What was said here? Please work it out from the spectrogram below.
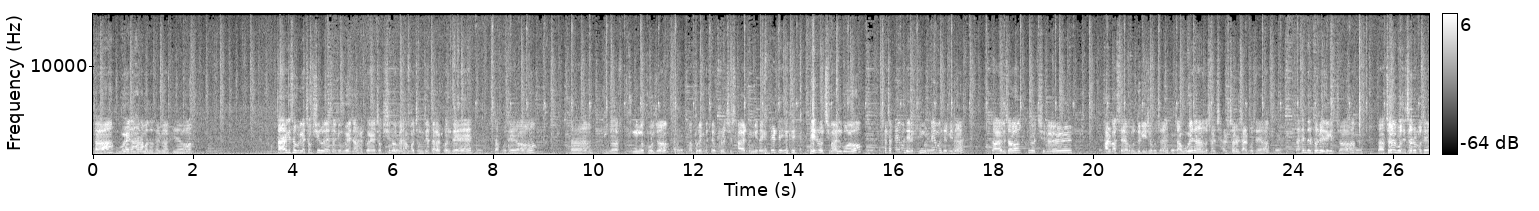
자, 우회전 하나만 더 설명할게요. 자, 여기서 우리가 적신호에서 지금 우회전 할 거예요. 적신호면 네. 한번 정지했다 갈 건데. 네. 자, 보세요. 자, 우리가 쭉 넣고 오죠? 네. 자, 브레이크 떼고 클러치 살 듭니다. 이거 뗄때 이렇게 내려놓지 말고요. 네. 살짝 빼면 돼. 이렇게 힘을 네. 빼면 됩니다. 자, 여기서 클러치를 밟았어요. 그러면 느리죠, 그죠? 네. 자, 우회전 하는 거 잘, 잘, 저를 잘 보세요. 네. 자, 핸들을 돌려야 되겠죠? 네. 자, 저를 보세요, 저를 보세요.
